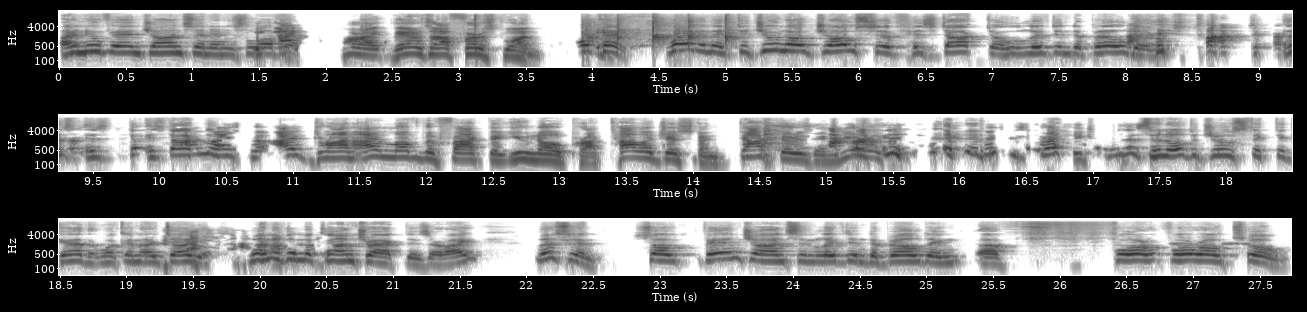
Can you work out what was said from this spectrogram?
I knew Van Johnson and his lover. got- all right, there's our first one. Okay, wait a minute. Did you know Joseph, his doctor who lived in the building? Doctor. His, his, his I doctor like the, I, Dron, I love the fact that you know proctologists and doctors, and you're this is great. Listen, all the Jews stick together. What can I tell you? None of them are contractors, all right? Listen, so Van Johnson lived in the building uh, four, 402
